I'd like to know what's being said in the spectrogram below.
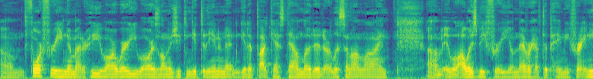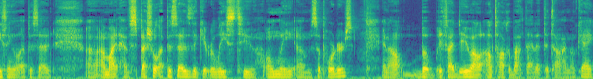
um, for free, no matter who you are, where you are, as long as you can get to the internet and get a podcast downloaded or listen online um, it will always be free. You'll never have to pay me for any single episode. Uh, I might have special episodes that get released to only um, supporters, and I'll. But if I do, I'll, I'll talk about that at the time. Okay.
